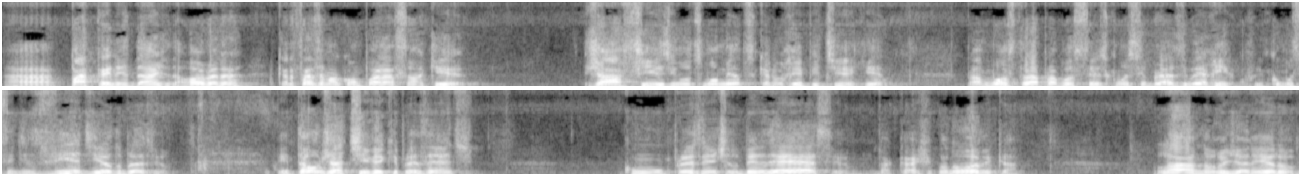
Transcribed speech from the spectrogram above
a paternidade da obra, né? Quero fazer uma comparação aqui. Já fiz em outros momentos, quero repetir aqui, para mostrar para vocês como esse Brasil é rico e como se desvia dinheiro do Brasil. Então, já tive aqui presente com o presidente do BNDES, da Caixa Econômica, lá no Rio de Janeiro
